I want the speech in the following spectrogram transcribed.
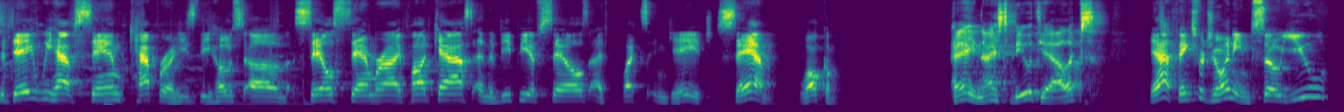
Today we have Sam Capra. He's the host of Sales Samurai podcast and the VP of Sales at Flex Engage. Sam, welcome. Hey, nice to be with you, Alex. Yeah, thanks for joining. So you,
